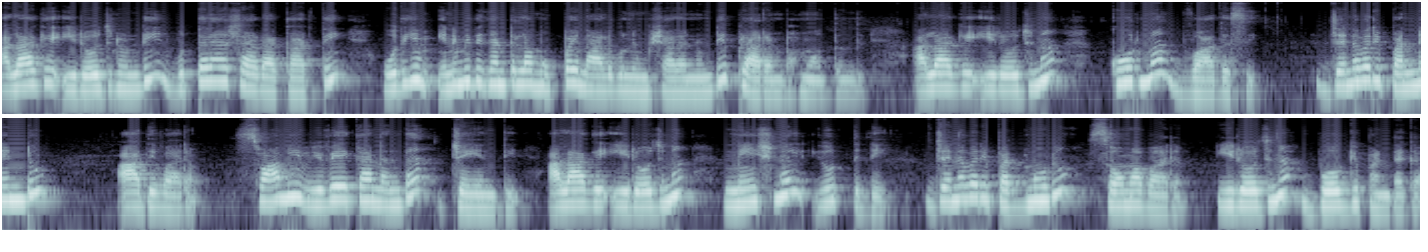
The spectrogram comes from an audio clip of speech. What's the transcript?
అలాగే ఈ రోజు నుండి ఉత్తరాషాఢ కార్తీ ఉదయం ఎనిమిది గంటల ముప్పై నాలుగు నిమిషాల నుండి ప్రారంభమవుతుంది. అలాగే ఈ రోజున కూర్మ ద్వాదశి. జనవరి పన్నెండు ఆదివారం. స్వామి వివేకానంద జయంతి. అలాగే ఈ రోజున నేషనల్ యూత్ డే. జనవరి పదమూడు సోమవారం. ఈ రోజున భోగి పండగ.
